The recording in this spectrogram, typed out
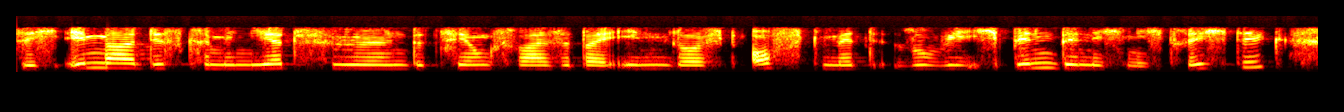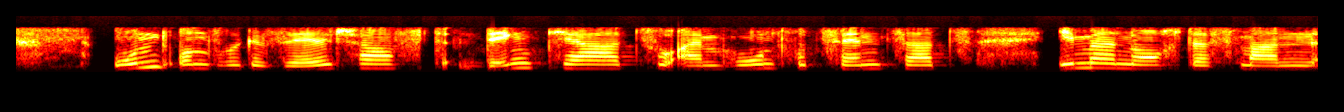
sich immer diskriminiert fühlen, beziehungsweise bei ihnen läuft oft mit, so wie ich bin, bin ich nicht richtig. Und unsere Gesellschaft denkt ja zu einem hohen Prozentsatz immer noch, dass man,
